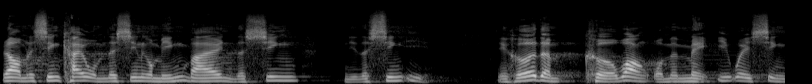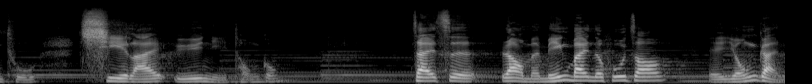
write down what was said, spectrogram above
让我们的心开，我们的心能够明白你的心，你的心意。你何等渴望我们每一位信徒起来与你同工。再一次让我们明白你的呼召，也勇敢的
